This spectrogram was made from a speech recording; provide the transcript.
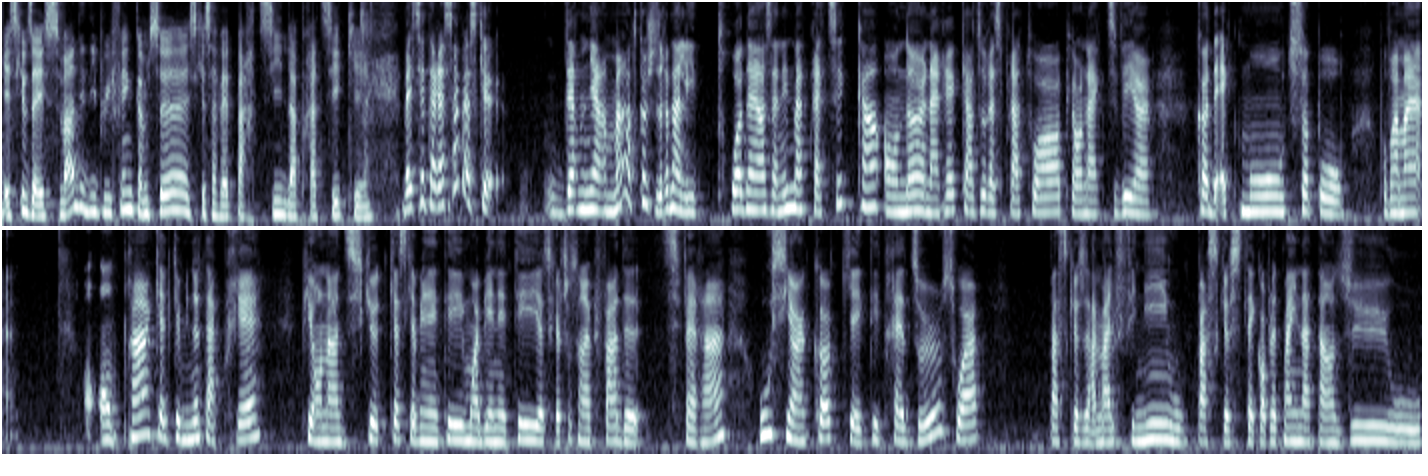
Est-ce que vous avez souvent des debriefings comme ça? Est-ce que ça fait partie de la pratique? Bien, c'est intéressant parce que dernièrement, en tout cas, je dirais dans les trois dernières années de ma pratique, quand on a un arrêt cardio-respiratoire, puis on a activé un code ECMO, tout ça pour, pour vraiment. On, prend quelques minutes après, puis on en discute. Qu'est-ce qui a bien été, moins bien été? A quelque chose qu'on a pu faire de différent? Ou s'il y a un cas qui a été très dur, soit parce que ça a mal fini ou parce que c'était complètement inattendu ou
